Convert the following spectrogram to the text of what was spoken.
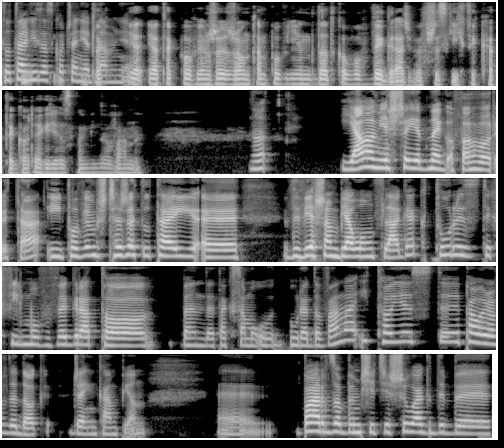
totalnie zaskoczenie tak, dla mnie. Ja, ja, tak powiem, że, że on tam powinien dodatkowo wygrać we wszystkich tych kategoriach, gdzie jest nominowany. No, ja mam jeszcze jednego faworyta i powiem szczerze, tutaj e, wywieszam białą flagę. Który z tych filmów wygra, to będę tak samo uradowana i to jest e, Power of the Dog, Jane Campion. E, bardzo bym się cieszyła, gdyby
